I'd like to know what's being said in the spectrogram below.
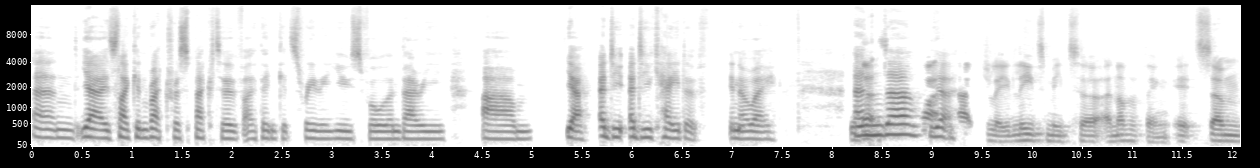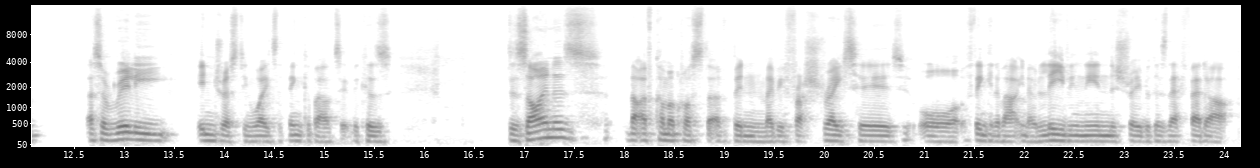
And yeah it's like in retrospective i think it's really useful and very um yeah edu- educative in a way. Well, and uh, yeah. actually leads me to another thing. It's um that's a really interesting way to think about it because designers that I've come across that have been maybe frustrated or thinking about, you know, leaving the industry because they're fed up,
